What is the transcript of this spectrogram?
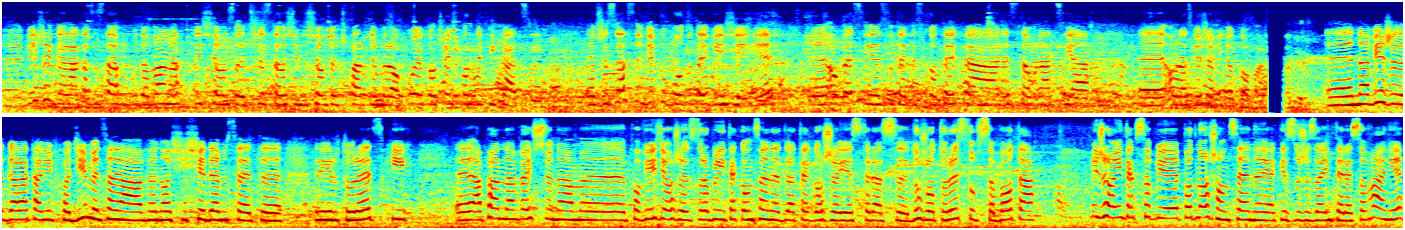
E, Wieża Galata została wybudowana w 1384 roku jako część fortyfikacji. E, W XVI wieku było tutaj więzienie. E, Obecnie jest tutaj dyskoteka, restauracja oraz wieża widokowa. Na wieżę Galata nie wchodzimy, cena wynosi 700 lir tureckich. E, A pan na wejściu nam e, powiedział, że zrobili taką cenę dlatego, że jest teraz dużo turystów, sobota i że oni tak sobie podnoszą ceny, jak jest duże zainteresowanie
